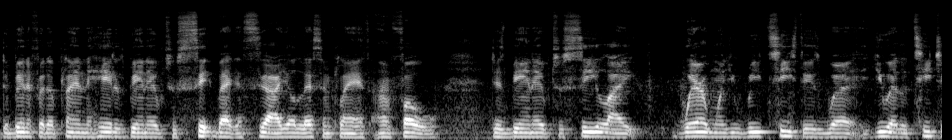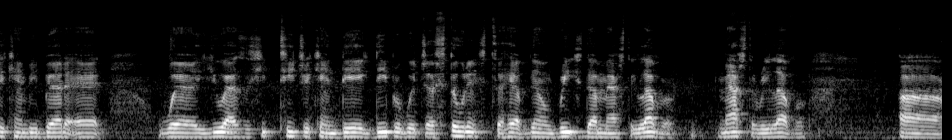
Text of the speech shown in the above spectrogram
the benefit of planning ahead is being able to sit back and see how your lesson plans unfold. Just being able to see like where when you reteach this, where you as a teacher can be better at, where you as a teacher can dig deeper with your students to help them reach their mastery level. Mastery level. Uh,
